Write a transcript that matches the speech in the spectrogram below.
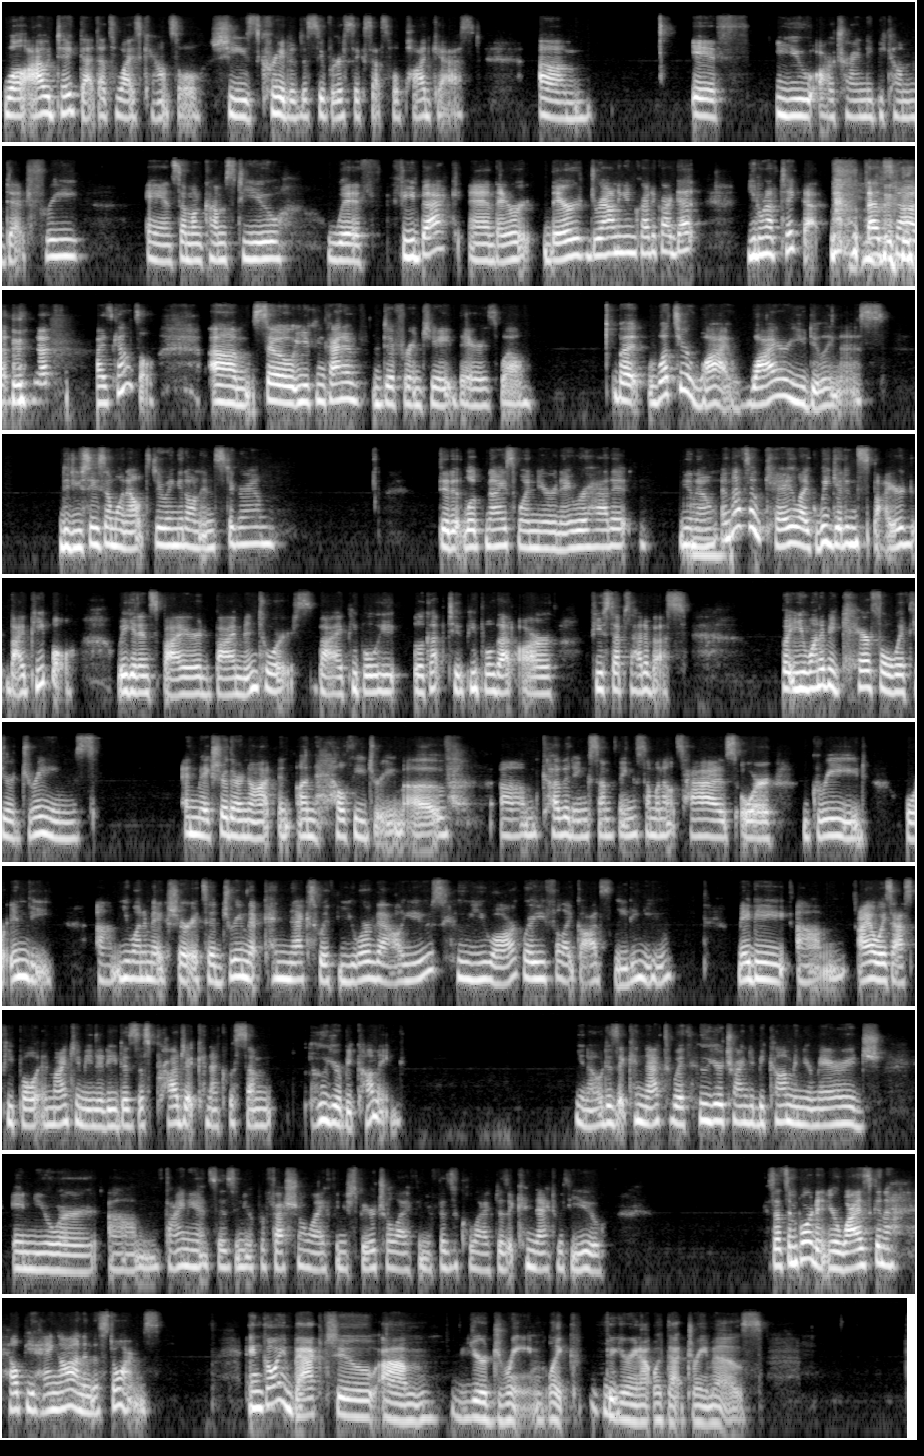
well, I would take that. That's wise counsel. She's created a super successful podcast. Um, if you are trying to become debt free and someone comes to you with feedback and they're they're drowning in credit card debt, you don't have to take that. that's not that's wise counsel. Um, so you can kind of differentiate there as well. But what's your why? Why are you doing this? Did you see someone else doing it on Instagram? Did it look nice when your neighbor had it? You know, mm. and that's okay. Like we get inspired by people, we get inspired by mentors, by people we look up to, people that are a few steps ahead of us. But you want to be careful with your dreams and make sure they're not an unhealthy dream of um, coveting something someone else has or greed or envy. Um, you want to make sure it's a dream that connects with your values, who you are, where you feel like God's leading you. Maybe um, I always ask people in my community, does this project connect with some who you're becoming? You know, does it connect with who you're trying to become in your marriage, in your um, finances, in your professional life, in your spiritual life, in your physical life? Does it connect with you? Because that's important. Your why is going to help you hang on in the storms. And going back to um, your dream, like mm-hmm. figuring out what that dream is,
